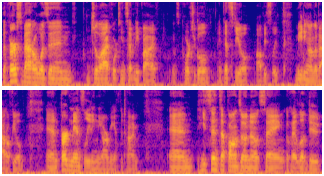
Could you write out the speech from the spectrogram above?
the first battle was in July 1475. It was Portugal and Castile, obviously, meeting on the battlefield. And Ferdinand's leading the army at the time. And he sends Alfonso a note saying, Okay, look, dude,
